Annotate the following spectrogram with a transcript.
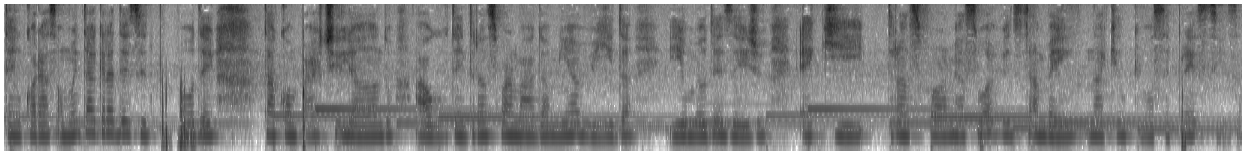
tenho o coração muito agradecido por poder estar tá compartilhando algo que tem transformado a minha vida. E o meu desejo é que transforme a sua vida também naquilo que você precisa.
